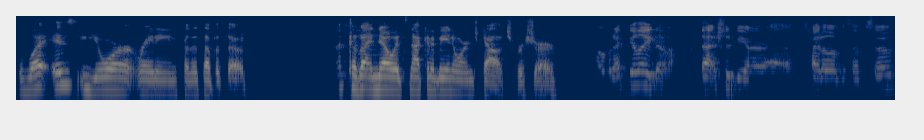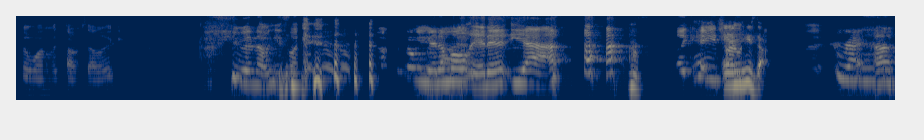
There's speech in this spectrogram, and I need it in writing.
what is your rating for this episode? Because I, I, know it's not going to be an orange couch for sure. Oh, but I feel like that should be our uh, title of this episode, the one with Tom Selleck. Even though he's like so minimal in it, yeah. like, hey, Charlie. and he's right. Uh,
